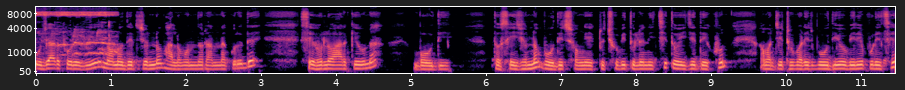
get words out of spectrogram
উজাড় করে দিয়ে ননদের জন্য ভালো মন্দ রান্না করে দেয়, সে হলো আর কেউ না, বৌদি। তো সেই জন্য বৌদির সঙ্গে একটু ছবি তুলে নিচ্ছি। তো এই যে দেখুন, আমার জেঠু বাড়ির বৌদিও বেরিয়ে পড়েছে।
